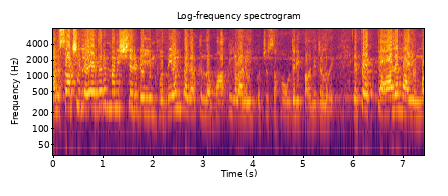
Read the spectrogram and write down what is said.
മനസാക്ഷിയിൽ ഏതൊരു മനുഷ്യരുടെയും ഹൃദയം തകർക്കുന്ന വാക്കുകളാണ് ഈ കൊച്ചു സഹോദരി പറഞ്ഞിട്ടുള്ളത്. എത്ര കാലമായി ഉമ്മ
